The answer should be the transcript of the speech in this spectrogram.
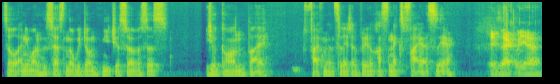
So anyone who says no, we don't need your services, you're gone by five minutes later because the next fire is there. Exactly. Yeah.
